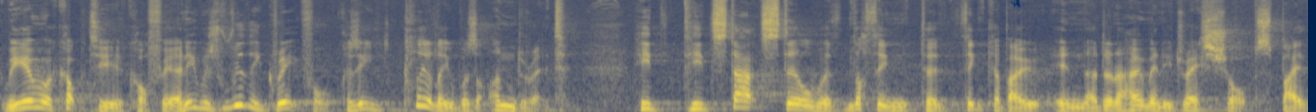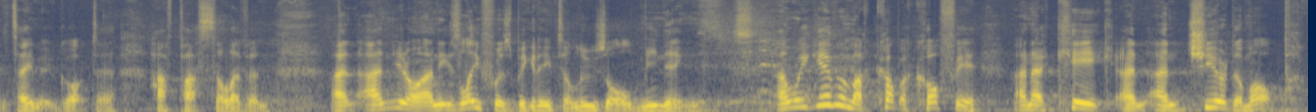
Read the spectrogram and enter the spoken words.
we gave him a cup of tea and coffee, and he was really grateful because he clearly was under it. He'd, he'd start still with nothing to think about in I don't know how many dress shops by the time it got to half past 11. And, and, you know, and his life was beginning to lose all meaning. And we gave him a cup of coffee and a cake and, and cheered him up.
